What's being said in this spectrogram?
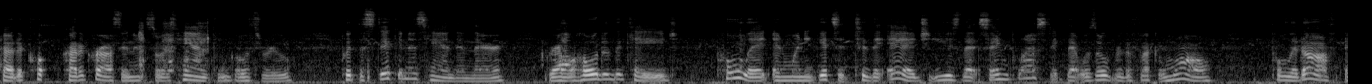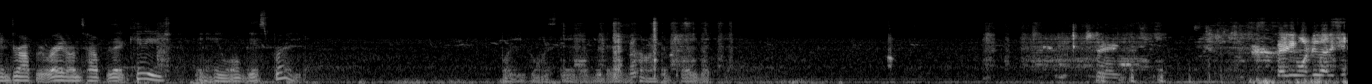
cut a cut a cross in it so his hand can go through. Put the stick in his hand in there. Grab a hold of the cage, pull it, and when he gets it to the edge, use that same plastic that was over the fucking wall, pull it off, and drop it right on top of that cage, and he won't get sprayed. But he's gonna stand over there and contemplate it. Dang. Bet he won't do that again.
